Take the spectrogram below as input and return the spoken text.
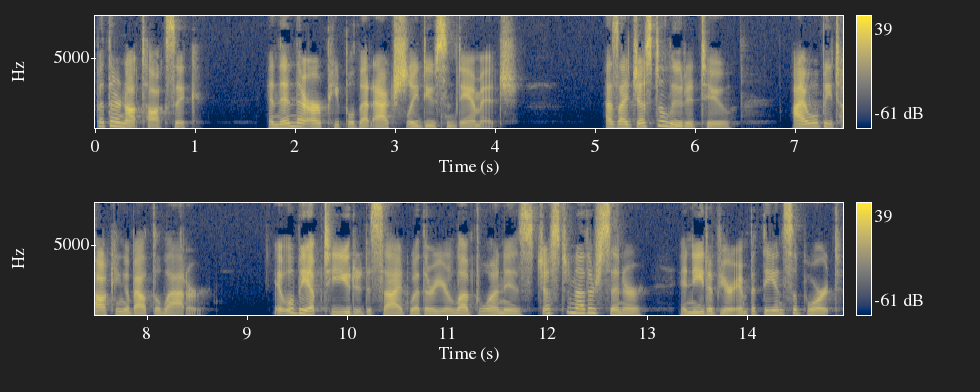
but they're not toxic. And then there are people that actually do some damage. As I just alluded to, I will be talking about the latter. It will be up to you to decide whether your loved one is just another sinner in need of your empathy and support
